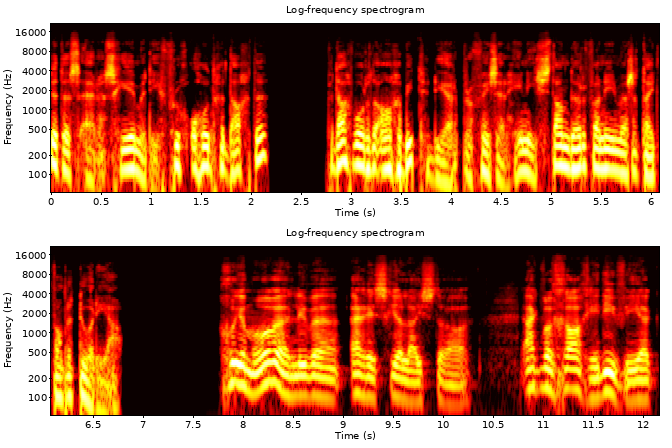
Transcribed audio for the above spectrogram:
Dit is RSG met die vroegoggendgedagte. Vandag word dit aangebied deur professor Henny Stander van die Universiteit van Pretoria. Goeiemôre, liewe RSG luisteraar. Ek wil graag hierdie week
